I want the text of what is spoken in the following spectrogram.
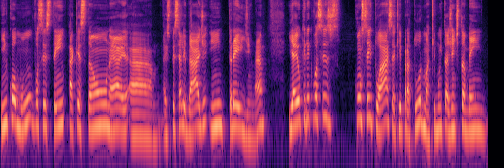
Em comum, vocês têm a questão, né, a, a especialidade em trading, né? E aí eu queria que vocês conceituassem aqui para a turma, que muita gente também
